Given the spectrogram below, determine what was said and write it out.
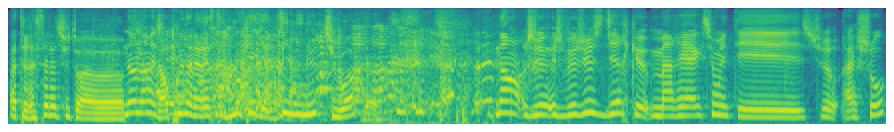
Ah, t'es resté là-dessus, toi euh. Non, non, Alors, Prune, elle est restée bloquée il y a 10 minutes, tu vois. Non, je, je veux juste dire que ma réaction était sur, à chaud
